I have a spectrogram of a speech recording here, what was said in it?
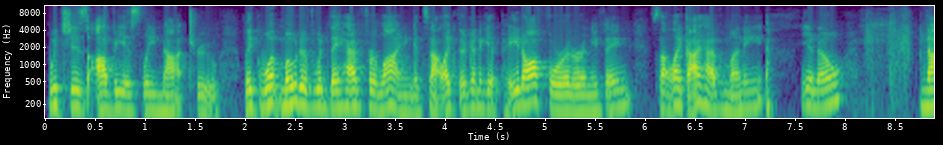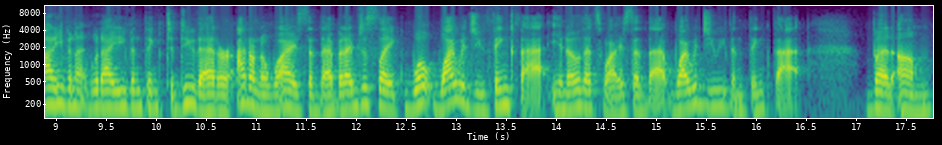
which is obviously not true. Like, what motive would they have for lying? It's not like they're going to get paid off for it or anything. It's not like I have money, you know? Not even would I even think to do that, or I don't know why I said that, but I'm just like, what? Why would you think that? You know, that's why I said that. Why would you even think that? But um,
